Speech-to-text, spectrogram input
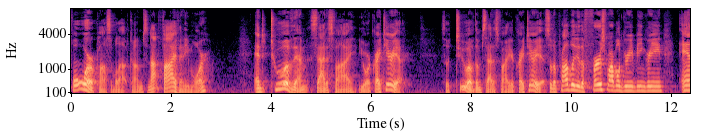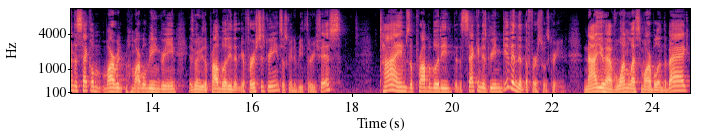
four possible outcomes, not five anymore, and two of them satisfy your criteria. So two of them satisfy your criteria. So the probability of the first marble green being green and the second marble, marble being green is going to be the probability that your first is green, so it's going to be 3 fifths, times the probability that the second is green given that the first was green. Now you have one less marble in the bag,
